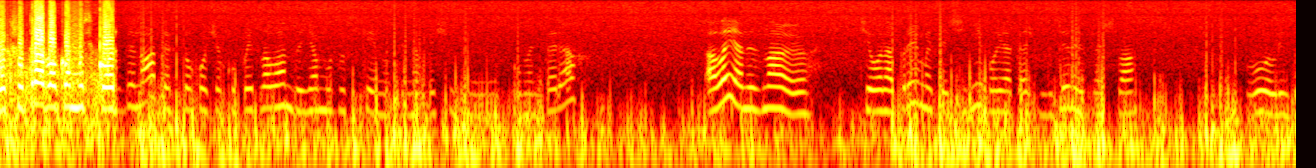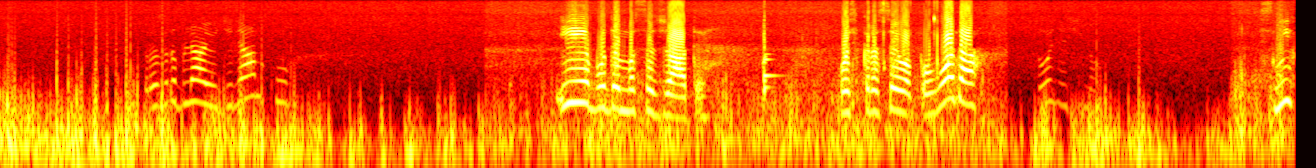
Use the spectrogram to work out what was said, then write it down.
Якщо треба комусь координати, хто хоче купити лаванду, я можу скинути. Напишіть мені в коментарях. Але я не знаю, чи вона прийметься, чи ні, бо я теж в людини знайшла вулиці. Розробляю ділянку і будемо саджати. Ось красива погода, сонячно. Сніг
